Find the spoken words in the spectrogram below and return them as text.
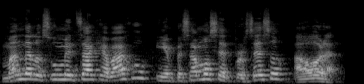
mándalos un mensaje abajo y empezamos el proceso ahora.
